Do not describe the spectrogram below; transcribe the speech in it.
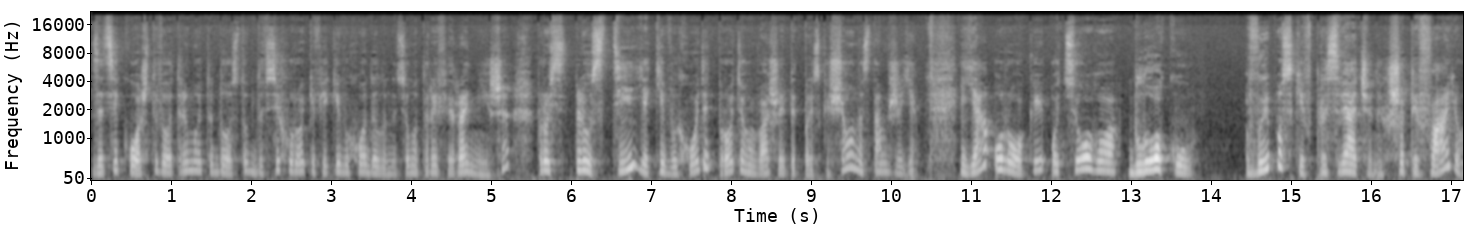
За ці кошти ви отримуєте доступ до всіх уроків, які виходили на цьому тарифі раніше, плюс ті, які виходять протягом вашої підписки. Що у нас там вже є? Я уроки оцього блоку випусків, присвячених Shopify,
